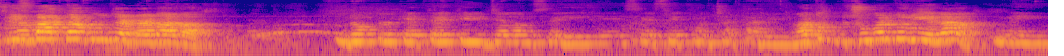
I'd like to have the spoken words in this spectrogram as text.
किस बात का खून चढ़ रहा है बार बार? डॉक्टर कहते हैं कि जन्म से ही है ऐसे ऐसे खून चढ़ता रहेगा हाँ तो शुगर तो नहीं है ना? नहीं।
